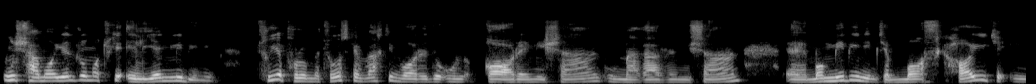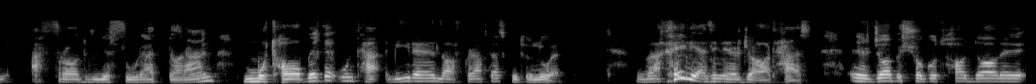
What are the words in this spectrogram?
اون شمایل رو ما توی الین می‌بینیم. توی پرومتوس که وقتی وارد اون قاره میشن اون مقره میشن ما می‌بینیم که ماسک هایی که این افراد روی صورت دارن مطابق اون تعبیر لافکرافت از کتولوه و خیلی از این ارجاعات هست. ارجاع به شگوت ها داره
